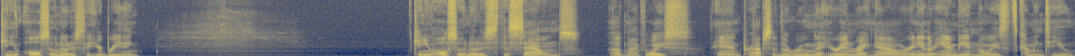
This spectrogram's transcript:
Can you also notice that you're breathing? Can you also notice the sounds of my voice and perhaps of the room that you're in right now or any other ambient noise that's coming to you?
